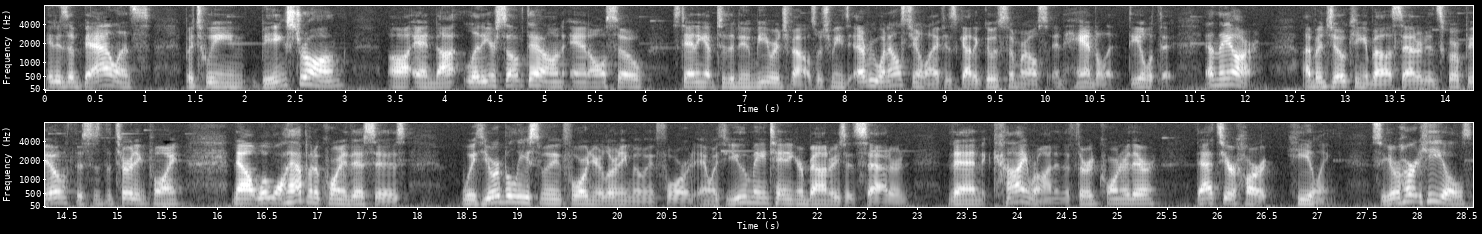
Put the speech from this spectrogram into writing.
it is a balance between being strong uh, and not letting yourself down and also standing up to the new marriage vows, which means everyone else in your life has got to go somewhere else and handle it, deal with it. And they are. I've been joking about Saturn and Scorpio. This is the turning point. Now, what will happen according to this is with your beliefs moving forward and your learning moving forward, and with you maintaining your boundaries at Saturn, then Chiron in the third corner there, that's your heart healing. So your heart heals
